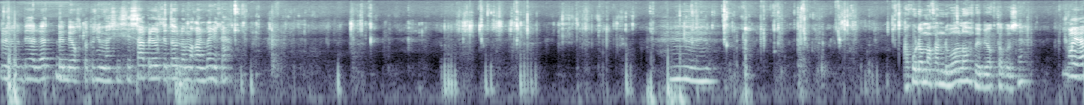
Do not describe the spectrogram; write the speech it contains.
Nah, lebih lihat baby octopusnya masih sisa padahal kita udah makan banyak ya hmm Aku udah makan dua loh baby octopusnya. oh ya?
